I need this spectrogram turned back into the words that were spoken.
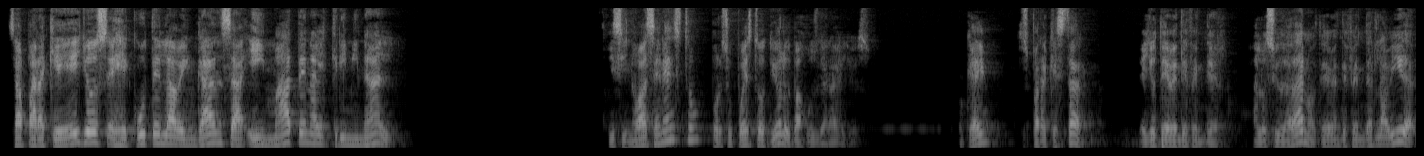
O sea, para que ellos ejecuten la venganza y maten al criminal. Y si no hacen esto, por supuesto, Dios los va a juzgar a ellos. ¿Ok? Entonces, ¿para qué están? Ellos deben defender a los ciudadanos, deben defender la vida.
